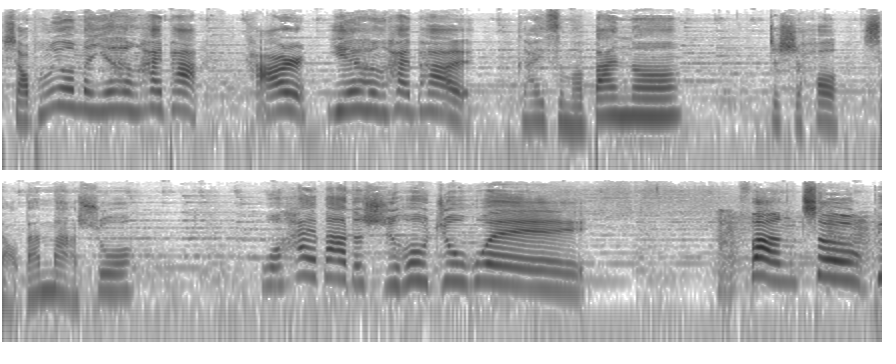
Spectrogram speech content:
小朋友们也很害怕，卡尔也很害怕，该怎么办呢？这时候，小斑马说：“我害怕的时候就会。”放臭屁！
